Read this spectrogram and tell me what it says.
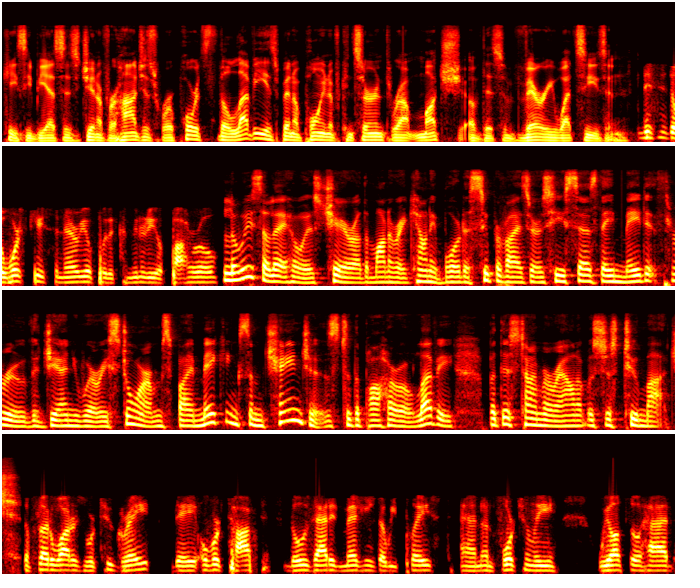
KCBS's Jennifer Hodges reports the levee has been a point of concern throughout much of this very wet season. This is the worst case scenario for the community of Pajaro. Luis Alejo is chair of the Monterey County Board of Supervisors. He says they made it through the January storms by making some changes to the Pajaro levee, but this time around it was just too much. The floodwaters were too great. They overtopped those added measures that we placed, and unfortunately, we also had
